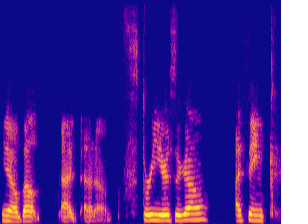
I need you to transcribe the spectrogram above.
you know, about I, I don't know three years ago, I think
